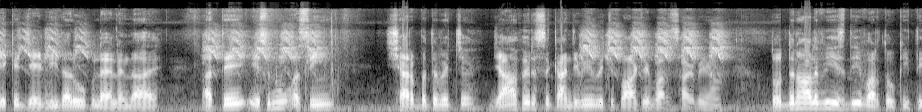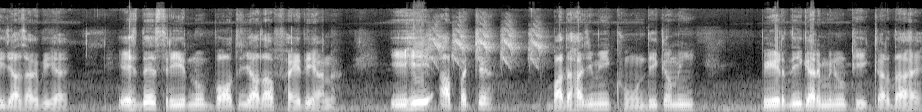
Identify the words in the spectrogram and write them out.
ਇੱਕ ਜੈਲੀ ਦਾ ਰੂਪ ਲੈ ਲੈਂਦਾ ਹੈ ਅਤੇ ਇਸ ਨੂੰ ਅਸੀਂ ਸ਼ਰਬਤ ਵਿੱਚ ਜਾਂ ਫਿਰ ਸਕੰਜਵੀ ਵਿੱਚ ਪਾ ਕੇ ਵਰਤ ਸਕਦੇ ਹਾਂ। ਦੁੱਧ ਨਾਲ ਵੀ ਇਸ ਦੀ ਵਰਤੋਂ ਕੀਤੀ ਜਾ ਸਕਦੀ ਹੈ। ਇਸ ਦੇ ਸਰੀਰ ਨੂੰ ਬਹੁਤ ਜ਼ਿਆਦਾ ਫਾਇਦੇ ਹਨ। ਇਹ ਆਪਚ, ਬਦਹਜਮੀ, ਖੂਨ ਦੀ ਕਮੀ, ਪੇਟ ਦੀ ਗਰਮੀ ਨੂੰ ਠੀਕ ਕਰਦਾ ਹੈ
